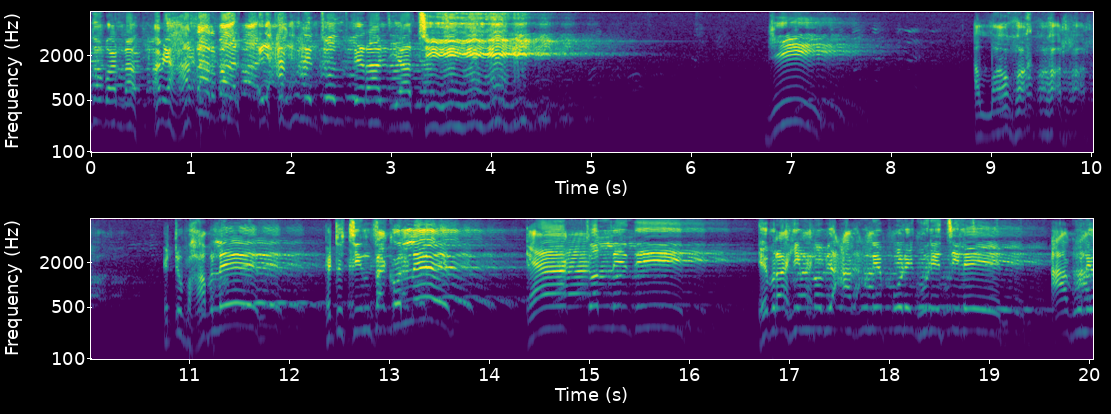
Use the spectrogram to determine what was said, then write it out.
দুবার না, আমি হাজার বার এই আগুনে জ্বলতে রাজি আছি। জি। আল্লাহ আকবার। একটু ভাবলে, একটু চিন্তা করলে একচল্লিশ দিন এব্রাহিম নবী আগুনে পড়ে ঘুরেছিলেন, আগুনে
